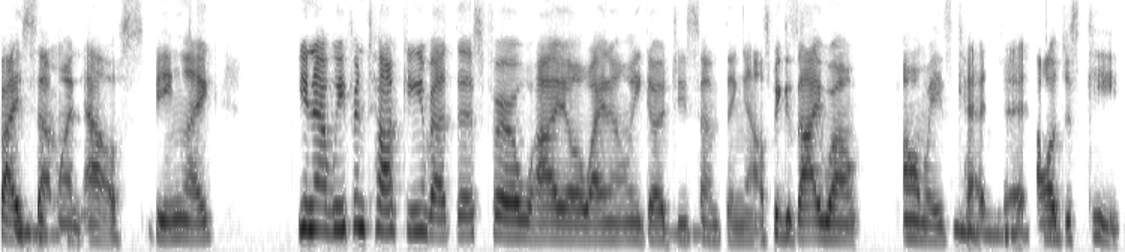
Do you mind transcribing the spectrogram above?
by mm-hmm. someone else being like, you know, we've been talking about this for a while. Why don't we go do something else? Because I won't always catch mm-hmm. it. I'll just keep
